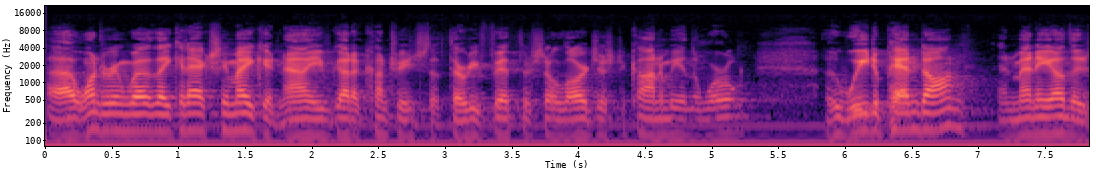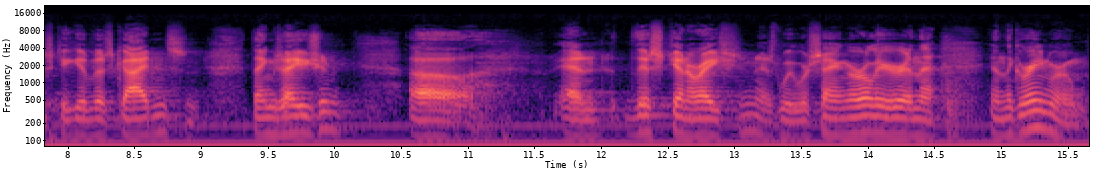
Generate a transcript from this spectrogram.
uh, wondering whether they could actually make it. Now you've got a country, that's the 35th or so largest economy in the world who we depend on, and many others to give us guidance and things Asian. Uh, and this generation, as we were saying earlier in the, in the green room,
